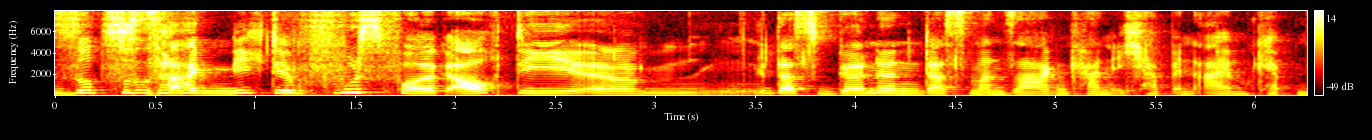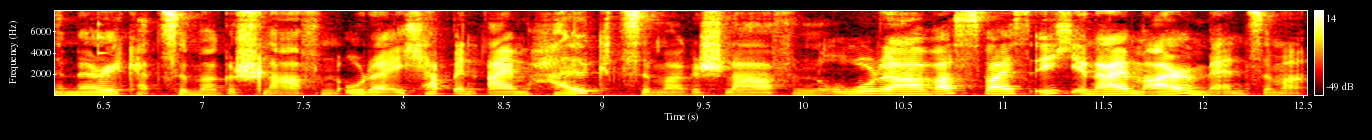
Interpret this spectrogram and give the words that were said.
sozusagen nicht dem Fußvolk auch die ähm, das gönnen, dass man sagen kann, ich habe in einem Captain America Zimmer geschlafen oder ich habe in einem Hulk Zimmer geschlafen oder was weiß ich in einem Iron Man Zimmer.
